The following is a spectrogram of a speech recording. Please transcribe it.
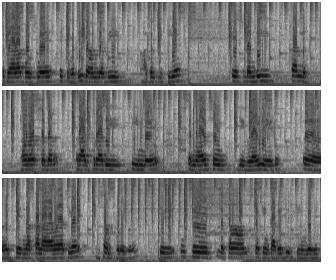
ਪਟਿਆਲਾ ਪੁਲਿਸ ਨੇ ਇੱਕ ਵੱਡੀ ਕਾਮਯਾਬੀ ਹਾਸਲ ਕੀਤੀ ਹੈ। ਇਸ ਸੰਬੰਧੀ ਕੱਲ ਥਾਣਾ ਸਦਰ ਰਾਜਪੁਰਾ ਦੀ ਟੀਮ ਨੇ ਕਰਨੈਲ ਸਿੰਘ ਦੀ ਅਗਵਾਈ ਹੇਠ ਇੱਥੇ ਨਾਕਾ ਲਾਇਆ ਹੋਇਆ ਸੀਗਾ ਬਸੰਤਪੁਰੇ ਕੋਲ ਤੇ ਉੱਥੇ ਲੋਕਾਂ ਚੈਕਿੰਗ ਕਰ ਰਹੇ ਸੀ, ਟੀਮ ਦੇ ਵਿੱਚ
